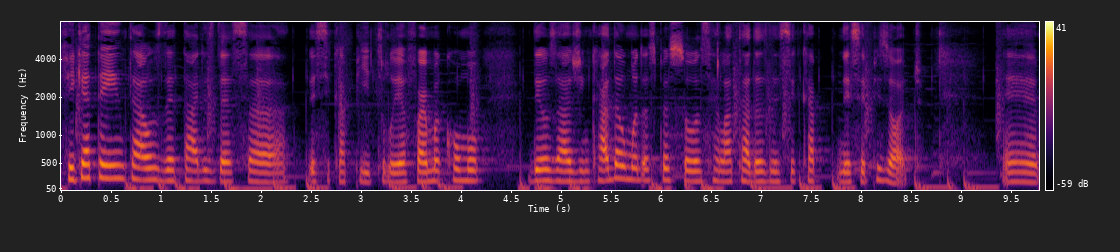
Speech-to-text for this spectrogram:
Fique atenta aos detalhes dessa, desse capítulo e a forma como Deus age em cada uma das pessoas relatadas nesse, cap, nesse episódio. É,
